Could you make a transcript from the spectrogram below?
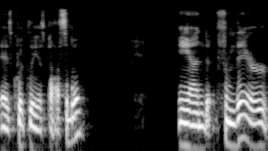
as quickly as possible. And from there,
